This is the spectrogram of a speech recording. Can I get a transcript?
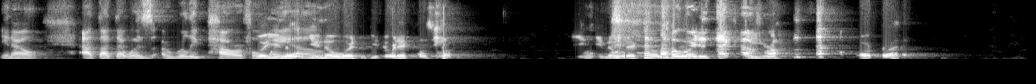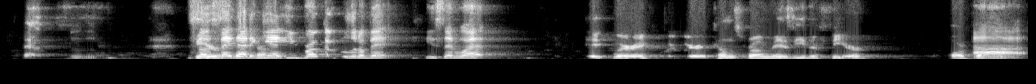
You know, I thought that was a really powerful well, way. you know, of, you know where you know where that comes from. You, you know where that comes from. where did that come Fear. from? or pride. so Fear say that again. You broke up a little bit. You said what? It, where it where it comes from is either fear or pride. Ah,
